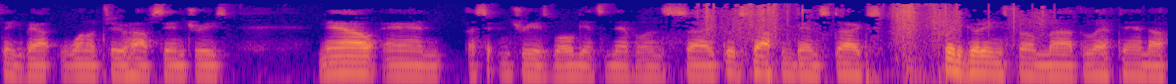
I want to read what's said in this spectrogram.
think about one or two half centuries now and a century as well against the Netherlands. So good stuff from Ben Stokes. Pretty good innings from uh, the left-hander.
